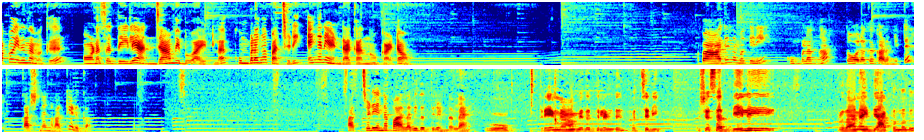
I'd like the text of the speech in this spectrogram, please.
അപ്പോൾ ഇന്ന് നമുക്ക് ഓണസദ്യയിലെ അഞ്ചാം വിഭവമായിട്ടുള്ള കുമ്പളങ്ങ പച്ചടി എങ്ങനെ ഉണ്ടാക്കാന്ന് നോക്കാം കേട്ടോ. അപ്പോൾ ആദ്യം നമുക്കിനി കുമ്പളങ്ങ തോലൊക്കെ കളഞ്ഞിട്ട് കഷ്ണങ്ങളാക്കി എടുക്കാം. പച്ചടി തന്നെ പല വിധത്തിലുണ്ടല്ലേ? ഓ ഇത്രയെല്ലാം വിധത്തിലുണ്ട് പച്ചടി. പക്ഷെ സദ്യയിൽ പ്രധാനമായിട്ട് ആക്കുന്നത്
